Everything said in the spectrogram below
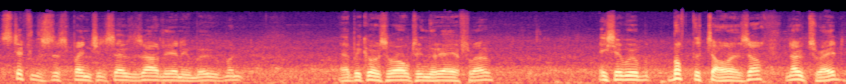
stiffen the suspension so there's hardly any movement uh, because we're altering the airflow. He said, we'll buff the tyres off, no tread,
